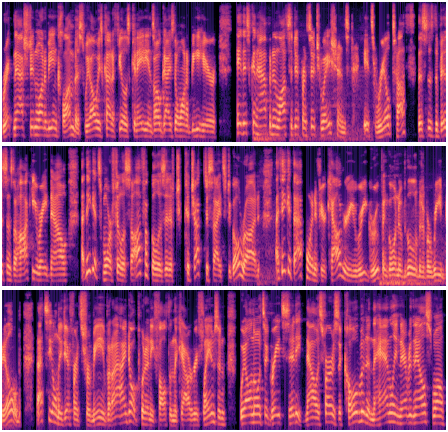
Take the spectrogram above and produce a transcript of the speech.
Rick Nash didn't want to be in Columbus. We always kind of feel as Canadians, oh, guys don't want to be here. Hey, this can happen in lots of different situations. It's real tough. This is the business of hockey right now. I think it's more philosophical. Is that if Tkachuk decides to go, Rod? I think at that point, if you're Calgary, you regroup and go into a little bit of a rebuild. That's the only difference for me. But I, I don't put any fault in the Calgary Flames, and we all know it's a great city. Now, as far as the COVID and the handling and everything else, well,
